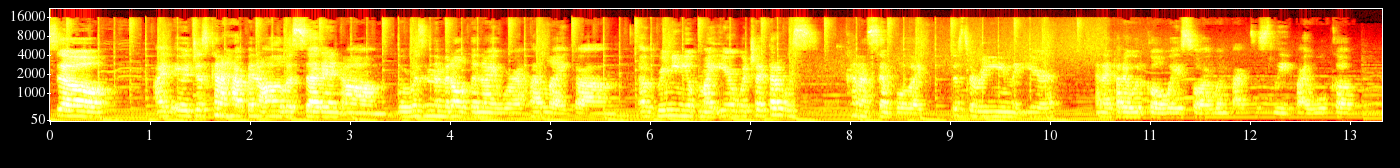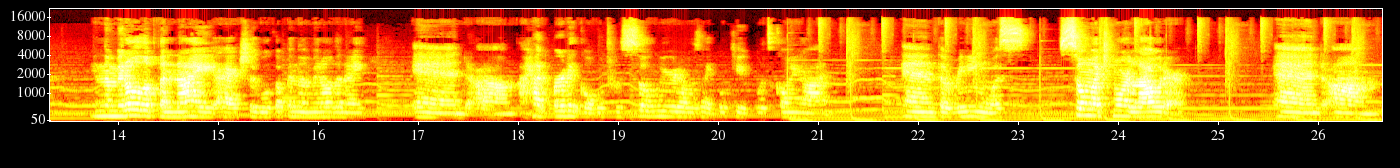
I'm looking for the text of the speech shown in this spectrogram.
so I, it just kind of happened all of a sudden. Um, it was in the middle of the night where I had like um, a ringing of my ear, which I thought it was kind of simple, like just a ringing in the ear. And I thought it would go away, so I went back to sleep. I woke up in the middle of the night. I actually woke up in the middle of the night and um, I had vertigo, which was so weird. I was like, okay, what's going on? And the ringing was so much more louder. And um,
